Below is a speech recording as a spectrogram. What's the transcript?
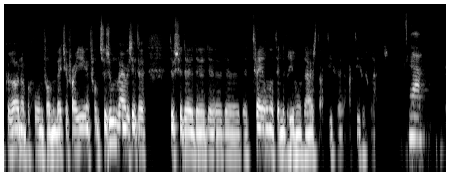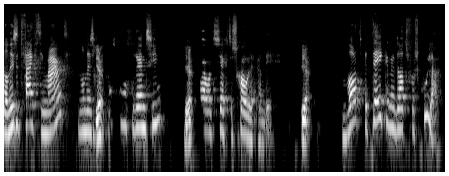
corona begon, van een beetje variërend van het seizoen waar we zitten, tussen de, de, de, de, de 200 en de 300.000 actieve, actieve gebruikers. Ja, dan is het 15 maart, dan is er ja. een persconferentie. Ja. Waar wordt gezegd de scholen gaan dicht. Ja. Wat betekende dat voor Schoola?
